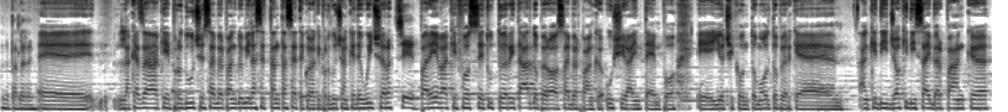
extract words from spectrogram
ne parleremo. Eh, la casa che produce Cyberpunk 2077, quella che produce anche The Witcher, sì. pareva che fosse fosse tutto in ritardo, però Cyberpunk uscirà in tempo e io ci conto molto perché anche di giochi di Cyberpunk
